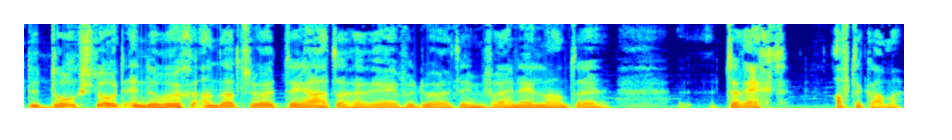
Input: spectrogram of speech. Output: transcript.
de dolkstoot in de rug aan dat soort theater gegeven door het in Vrij Nederland eh, terecht af te kammen.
